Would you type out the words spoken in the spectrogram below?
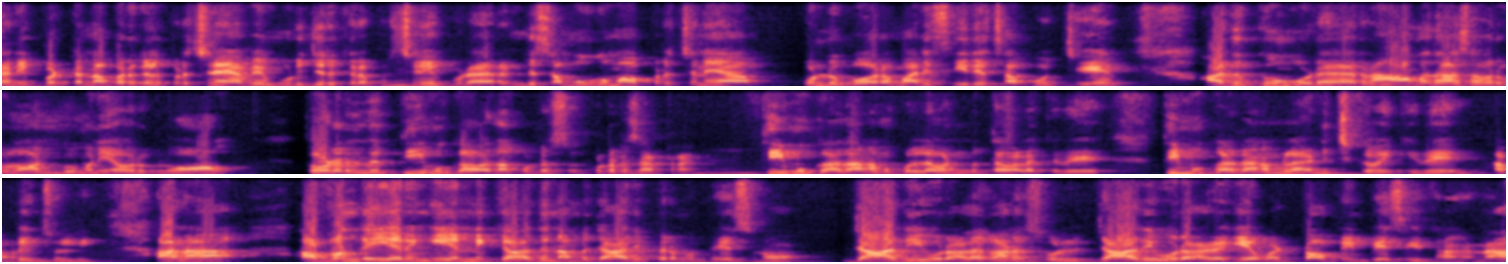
தனிப்பட்ட நபர்கள் பிரச்சனையாவே முடிஞ்சிருக்கிற பிரச்சனையை கூட ரெண்டு சமூகமா பிரச்சனையா கொண்டு போற மாதிரி சீரியஸா போச்சு. அதுக்கும் கூட ராமதாஸ் அவர்களும் அன்புமணி அவர்களும் தொடர்ந்து திமுகவை தான் குற்றம் குற்றம் சாட்டுறாங்க. திமுக தான் நமக்குள்ள வன்மத்தை வளர்க்குது. திமுக தான் நம்மளை அடிச்சுக்க வைக்குது அப்படின்னு சொல்லி. ஆனா அவங்க இறங்கி என்னைக்காவது நம்ம ஜாதி பெருமை பேசணும் ஜாதி ஒரு அழகான சொல் ஜாதி ஒரு அழகிய வட்டம் அப்படின்னு பேசியிருக்காங்கன்னா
